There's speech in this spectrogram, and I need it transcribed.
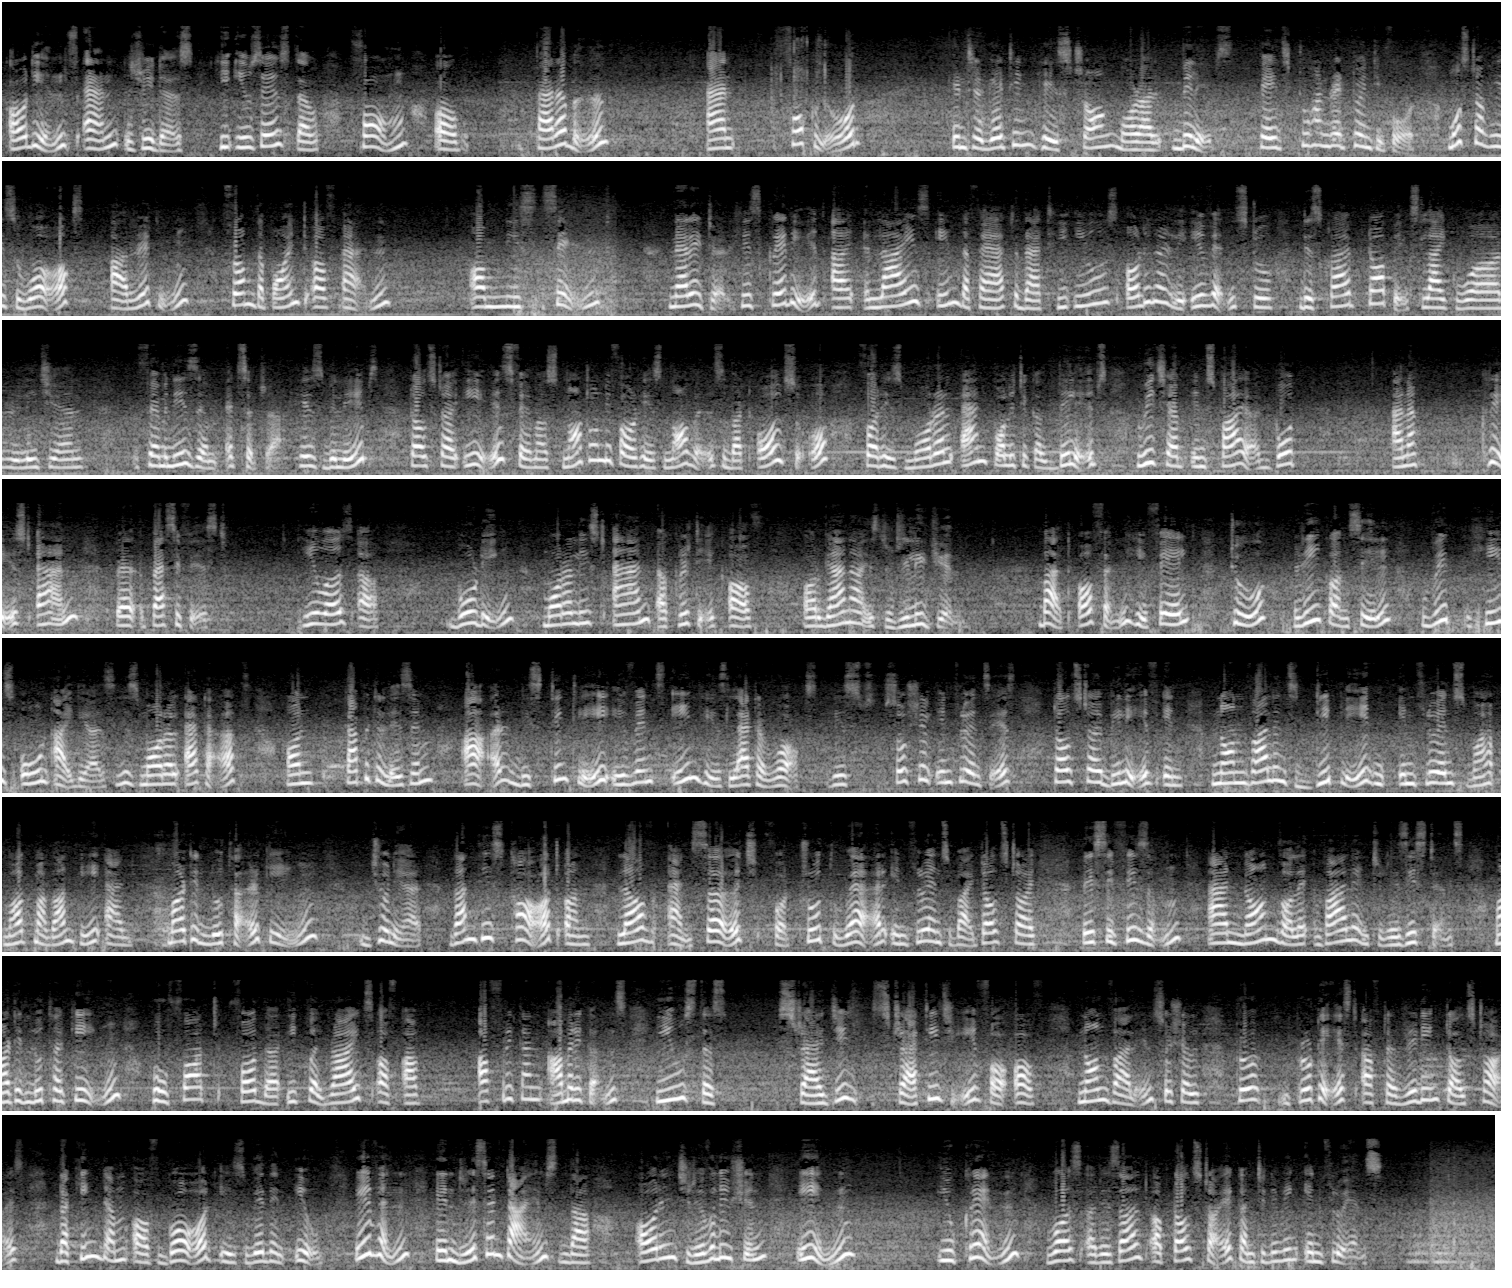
audience and readers. He uses the form of parable and folklore, integrating his strong moral beliefs. Page 224. Most of his works are written from the point of an omniscient narrator. His credit uh, lies in the fact that he used ordinary events to describe topics like war, religion, feminism, etc. His beliefs Tolstoy is famous not only for his novels but also for his moral and political beliefs, which have inspired both anarchist and pacifist. He was a boarding moralist and a critic of organized religion, but often he failed to reconcile with his own ideas. His moral attacks on capitalism are distinctly events in his latter works. His social influences, Tolstoy believed in non-violence deeply influenced Mahatma Gandhi and Martin Luther King Jr. Gandhi's thought on love and search for truth were influenced by Tolstoy pacifism and non-violent resistance. Martin Luther King, who fought for the equal rights of African Americans, used the strategy, strategy for, of non-violent social pro- protest after reading Tolstoy's The Kingdom of God is Within You. Even in recent times, the Orange Revolution in Ukraine was a result of Tolstoy's continuing influence.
